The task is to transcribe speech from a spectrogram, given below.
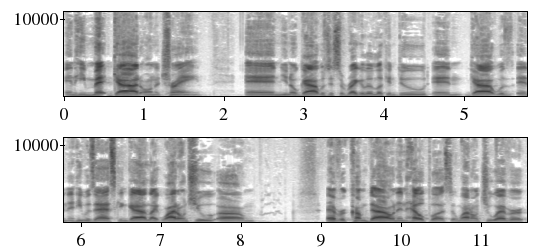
and he met god on a train and you know god was just a regular looking dude and god was and, and he was asking god like why don't you um ever come down and help us? And why don't you ever,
